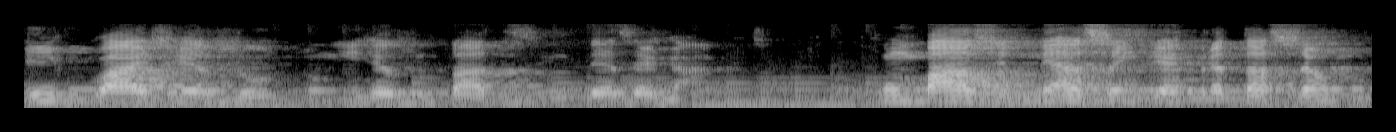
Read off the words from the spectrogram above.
e quais resultam em resultados indesejáveis. Com base nessa interpretação,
